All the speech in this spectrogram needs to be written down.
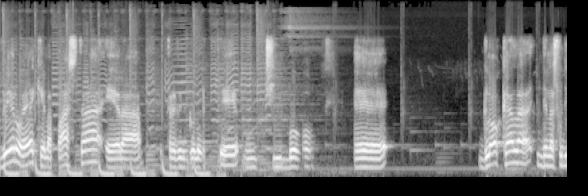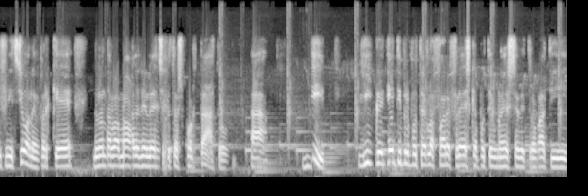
vero è che la pasta era, tra virgolette, un cibo eh, local nella sua definizione perché non andava male nell'essere trasportato. A. B gli ingredienti per poterla fare fresca potevano essere trovati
